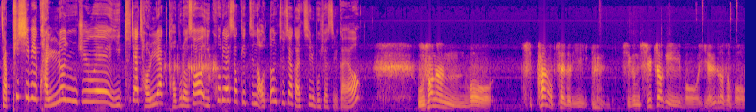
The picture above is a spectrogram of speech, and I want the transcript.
자 PCB 관련주의 이 투자 전략 더불어서 이 코리아 서킷은 어떤 투자 가치를 보셨을까요? 우선은 뭐 기판 업체들이 지금 실적이 뭐 예를 들어서 뭐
